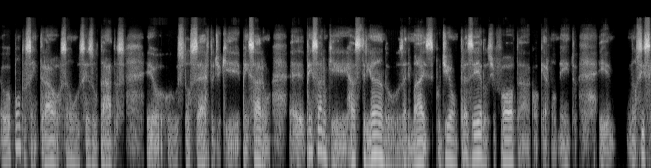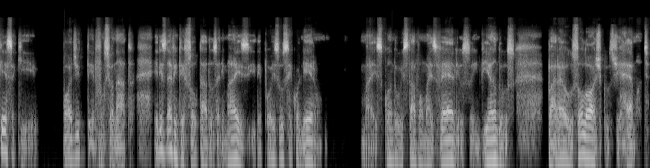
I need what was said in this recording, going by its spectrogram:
O ponto central são os resultados. Eu estou certo de que pensaram, eh, pensaram que rastreando os animais podiam trazê-los de volta a qualquer momento. E não se esqueça que pode ter funcionado. Eles devem ter soltado os animais e depois os recolheram mas quando estavam mais velhos, enviando-os para os zoológicos de Hammond.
